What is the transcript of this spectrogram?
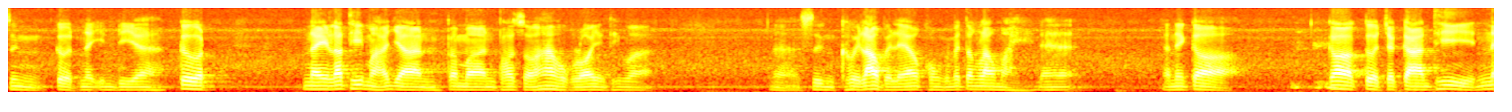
ซึ่งเกิดในอินเดียเกิดในลัทธิมหายานประมาณพศห้าหกร้อยอย่างที่ว่า ซึ่งเคยเล่าไปแล้ว คงจะไม่ต้องเล่าใหม่นะฮะอันนี้ก็ก็เกิดจากการที่ใน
